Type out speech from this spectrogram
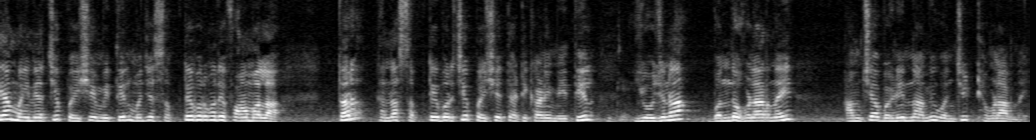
त्या महिन्याचे पैसे मिळतील. म्हणजे सप्टेंबरमध्ये फॉर्म आला तर त्यांना सप्टेंबरचे पैसे त्या ठिकाणी मिळतील. योजना बंद होणार नाही. आमच्या बहिणींना आम्ही वंचित ठेवणार नाही.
